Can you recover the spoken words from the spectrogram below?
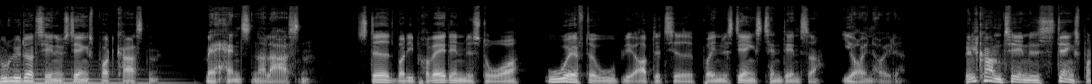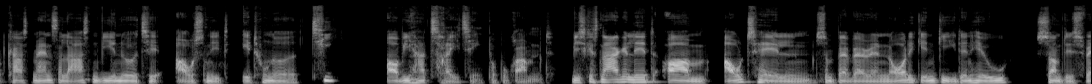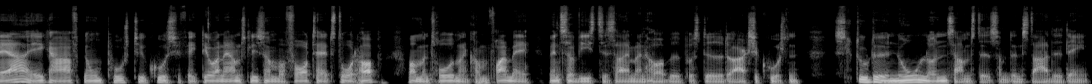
Du lytter til investeringspodcasten med Hansen og Larsen. Stedet, hvor de private investorer uge efter uge bliver opdateret på investeringstendenser i øjenhøjde. Velkommen til investeringspodcasten med Hansen og Larsen. Vi er nået til afsnit 110, og vi har tre ting på programmet. Vi skal snakke lidt om aftalen, som Bavarian Nordic indgik i den her uge, som desværre ikke har haft nogen positiv kurseffekt. Det var nærmest ligesom at foretage et stort hop, hvor man troede, man kom fremad, men så viste det sig, at man hoppede på stedet, og aktiekursen sluttede nogenlunde samme sted, som den startede dagen.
